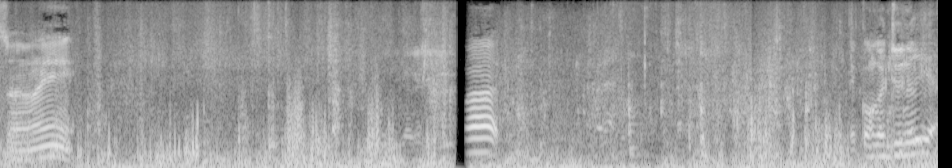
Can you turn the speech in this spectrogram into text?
sudah naik. Cepat. Ekor ganju ni ya.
